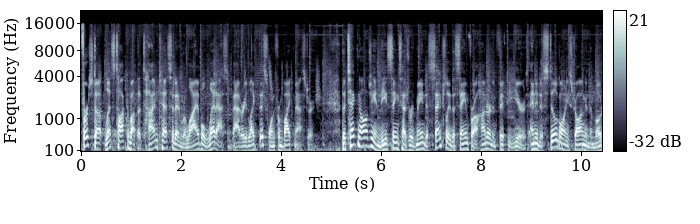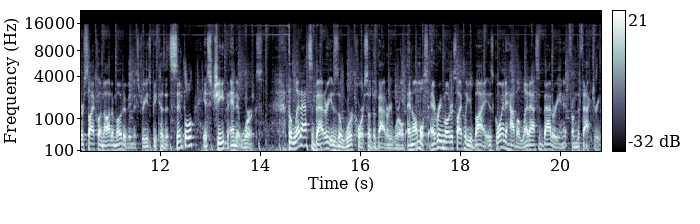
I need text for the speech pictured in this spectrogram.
first up, let's talk about the time-tested and reliable lead-acid battery like this one from BikeMaster. The technology in these things has remained essentially the same for 150 years, and it is still going strong in the motorcycle and automotive industries because it's simple, it's cheap, and it works. The lead acid battery is the workhorse of the battery world, and almost every motorcycle you buy is going to have a lead acid battery in it from the factory.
